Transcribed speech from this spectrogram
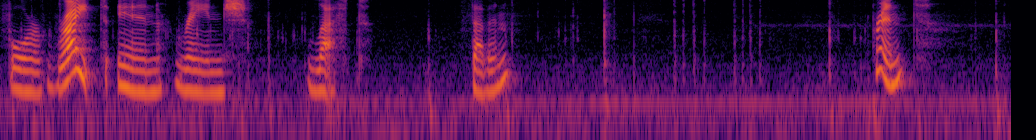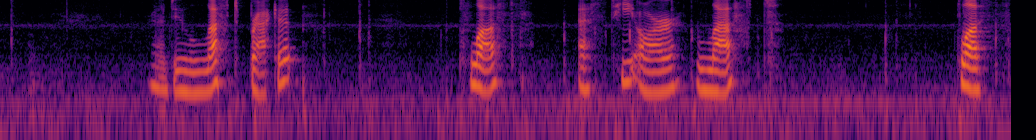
for right in range left 7, print, we're going to do left bracket plus str left plus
